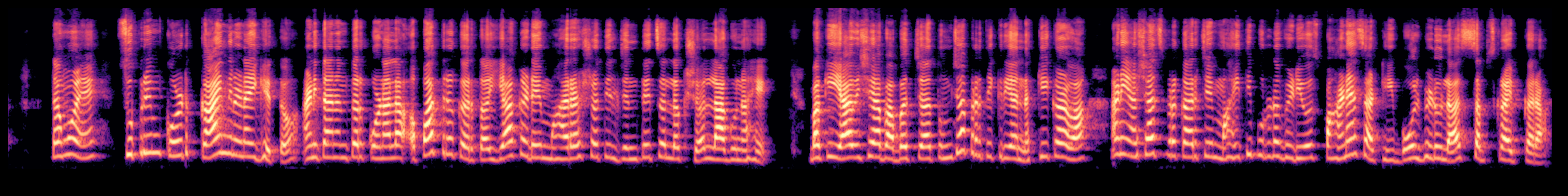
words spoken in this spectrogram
त्यामुळे सुप्रीम कोर्ट काय निर्णय घेतं आणि त्यानंतर कोणाला अपात्र करतं याकडे महाराष्ट्रातील जनतेचं लक्ष लागून आहे. बाकी या विषयाबाबतच्या तुमच्या प्रतिक्रिया नक्की कळवा आणि अशाच प्रकारचे माहितीपूर्ण व्हिडिओज पाहण्यासाठी बोलभिडूला सबस्क्राईब करा.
